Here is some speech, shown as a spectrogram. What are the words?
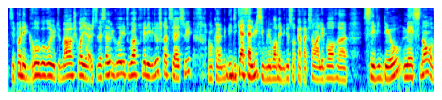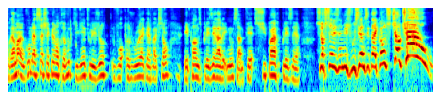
c'est pas des gros gros gros youtubeurs. Je crois que c'est le seul gros youtubeur qui fait des vidéos. Je crois que c'est Suite. Donc dédicace à lui si vous voulez voir des vidéos sur Cavaction, allez voir ses vidéos. Mais sinon, vraiment un gros merci à chacun d'entre vous qui vient tous les jours jouer à Cavaction et prendre du plaisir avec nous. Ça me fait super plaisir. Sur ce les amis, je vous aime, c'était Icons. Ciao ciao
